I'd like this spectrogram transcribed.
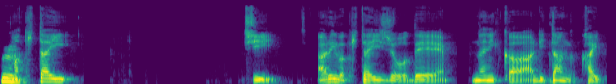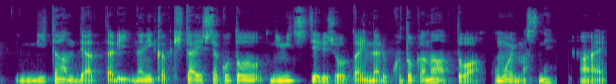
まあ、期待値、あるいは期待以上で何かリターンが書い、リターンであったり、何か期待したことに満ちている状態になることかなとは思いますね。はい。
